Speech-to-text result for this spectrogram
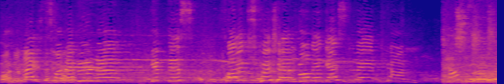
Von der Bühne Volksküche wo gegessen werden kann.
